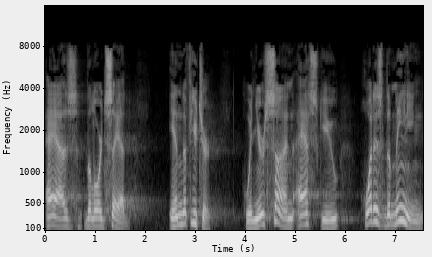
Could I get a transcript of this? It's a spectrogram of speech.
as the Lord said. In the future, when your son asks you, what is the meaning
